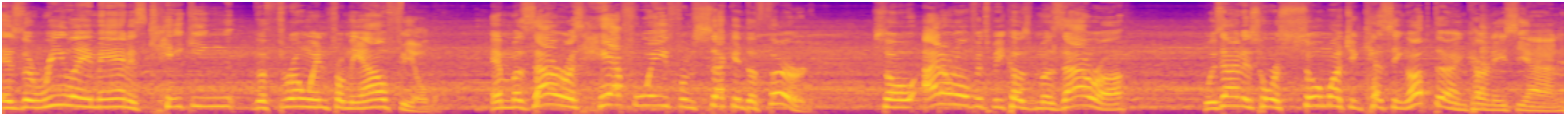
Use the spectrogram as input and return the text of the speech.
as the relay man is taking the throw in from the outfield. And Mazara is halfway from second to third. So I don't know if it's because Mazara was on his horse so much in catching up to Encarnacion,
